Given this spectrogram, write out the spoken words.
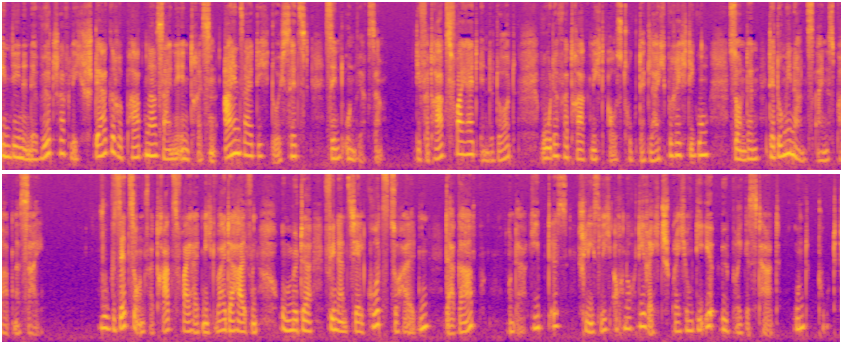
in denen der wirtschaftlich stärkere Partner seine Interessen einseitig durchsetzt, sind unwirksam. Die Vertragsfreiheit endet dort, wo der Vertrag nicht Ausdruck der Gleichberechtigung, sondern der Dominanz eines Partners sei. Wo Gesetze und Vertragsfreiheit nicht weiterhalfen, um Mütter finanziell kurz zu halten, da gab und da gibt es schließlich auch noch die Rechtsprechung, die ihr Übriges tat. Und tut.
